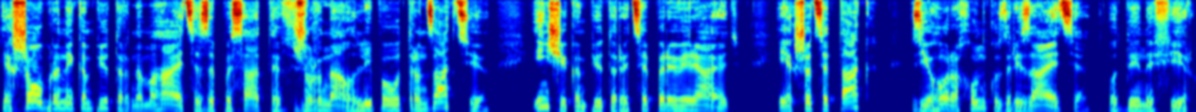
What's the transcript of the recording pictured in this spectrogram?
Якщо обраний комп'ютер намагається записати в журнал ліпову транзакцію, інші комп'ютери це перевіряють. І якщо це так, з його рахунку зрізається один ефір.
